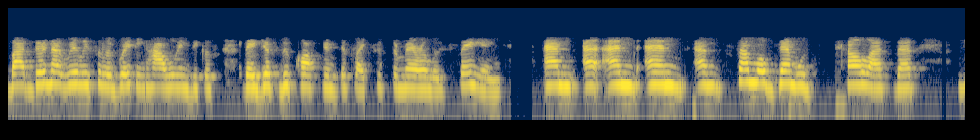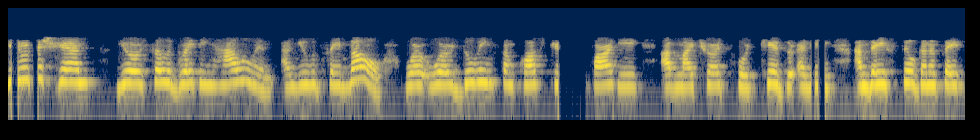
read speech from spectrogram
but they're not really celebrating Halloween because they just do costumes, just like Sister Meryl is saying. And and and and some of them would tell us that you're Christian, you're celebrating Halloween, and you would say no, we're we're doing some costume party at my church for kids or anything, and they still gonna say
